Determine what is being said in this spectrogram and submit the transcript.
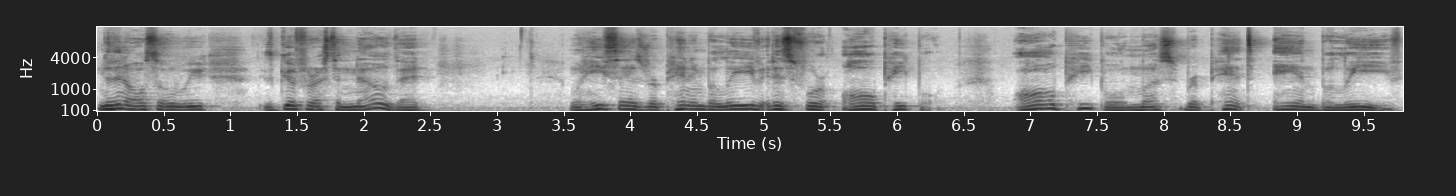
And then also, we, it's good for us to know that when He says repent and believe, it is for all people all people must repent and believe.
